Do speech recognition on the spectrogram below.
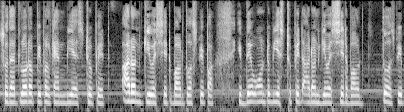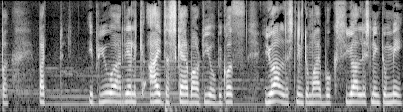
so that lot of people can be a stupid. I don't give a shit about those people. If they want to be a stupid i don't give a shit about those people. But if you are really i just care about you because you are listening to my books you are listening to me.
